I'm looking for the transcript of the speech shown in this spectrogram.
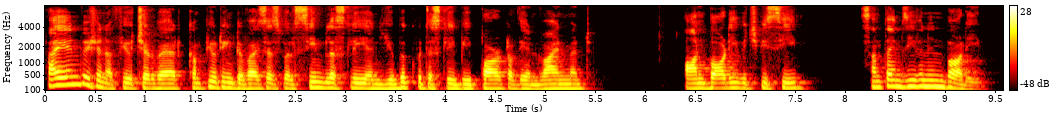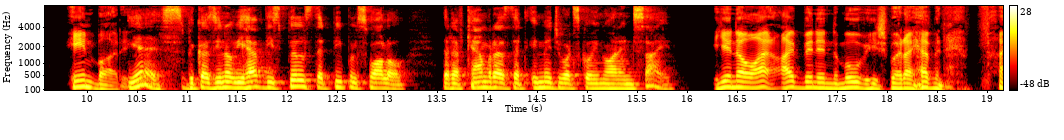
I envision a future where computing devices will seamlessly and ubiquitously be part of the environment, on body, which we see, sometimes even in body. In body? Yes, because you know we have these pills that people swallow that have cameras that image what's going on inside. You know, I, I've been in the movies, but I haven't I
